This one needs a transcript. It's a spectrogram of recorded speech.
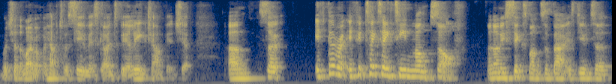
which at the moment we have to assume is going to be a league championship. Um, so if there are, if it takes 18 months off and only six months of that is due to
